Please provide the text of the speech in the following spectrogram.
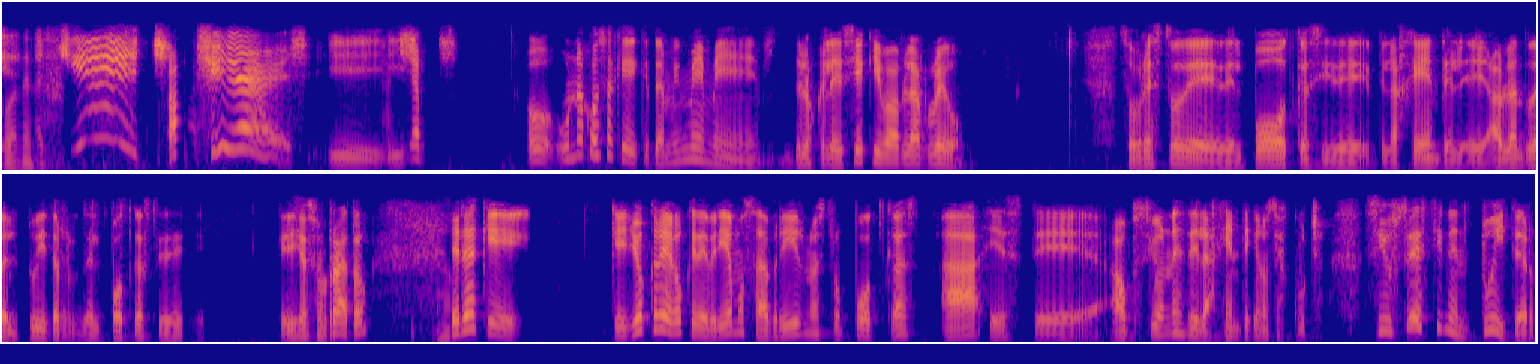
razones. Achich. ¡Así es! Y, y ya. Oh, una cosa que, que también me, me, de los que le decía que iba a hablar luego, sobre esto de, del podcast y de, de la gente, el- eh, hablando del Twitter, del podcast que, que dije hace un rato, Ajá. era que, que yo creo que deberíamos abrir nuestro podcast a este a opciones de la gente que nos escucha. Si ustedes tienen Twitter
